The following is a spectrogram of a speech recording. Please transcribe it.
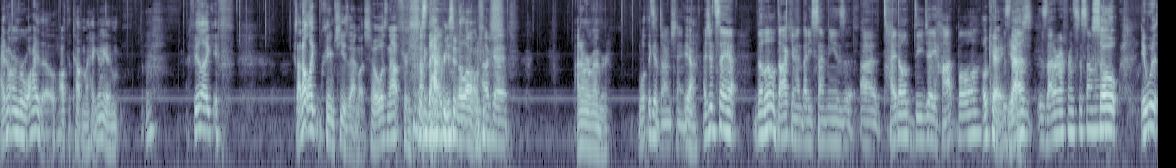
I don't remember why though, off the top of my head. Give me a. I feel like if. Because I don't like cream cheese that much, so it was not for just that reason alone. Okay. I don't remember. We'll think It's a darn shame. Yeah. I should say uh, the little document that he sent me is uh, titled DJ Hot Bowl. Okay. Is yes. that is that a reference to something? So it was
